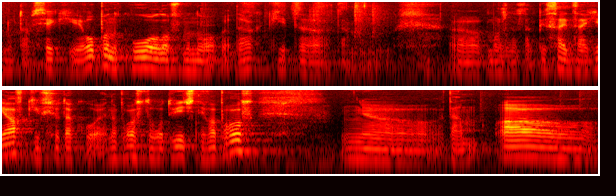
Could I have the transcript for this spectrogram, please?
ну, там всякие open колов много, да, какие-то там можно там писать заявки и все такое. Но просто вот вечный вопрос, э, там, а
